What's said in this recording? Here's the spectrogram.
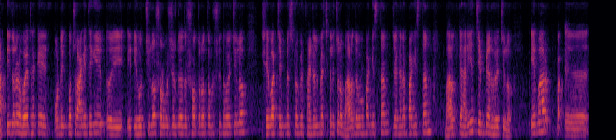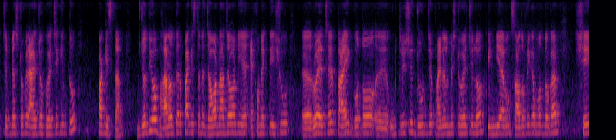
আটটি দলের হয়ে থাকে। অনেক বছর আগে থেকে এটি হচ্ছিল, সর্বশেষ দু হাজার সতেরোতে অনুষ্ঠিত হয়েছিল। সেবার চ্যাম্পিয়ন্স ট্রফির ফাইনাল ম্যাচ খেলেছিল ভারত এবং পাকিস্তান, যেখানে পাকিস্তান ভারতকে হারিয়ে চ্যাম্পিয়ন হয়েছিল। এবার চ্যাম্পিয়ন্স ট্রফির আয়োজক হয়েছে কিন্তু পাকিস্তান। যদিও ভারতের পাকিস্তানে যাওয়া না যাওয়া নিয়ে এখন একটি ইস্যু রয়েছে। তাই গত উনত্রিশে জুন যে ফাইনাল ম্যাচটি হয়েছিল, ইন্ডিয়া এবং সাউথ আফ্রিকার মধ্যকার, সেই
